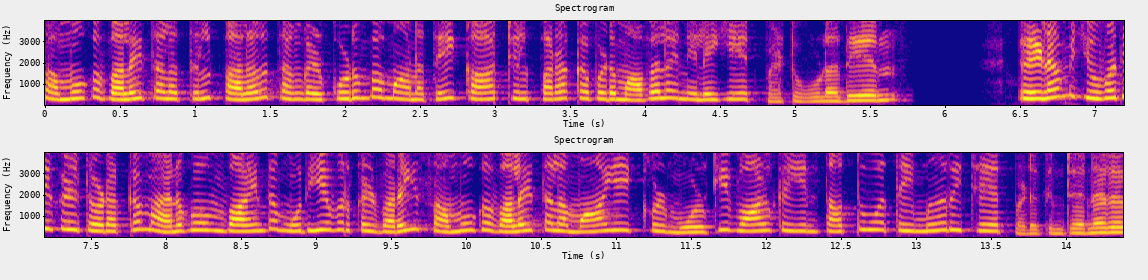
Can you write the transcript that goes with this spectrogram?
சமூக வலைதளத்தில் பலர் தங்கள் குடும்பமானத்தை காற்றில் பறக்கவிடும் அவல நிலை ஏற்பட்டுள்ளது. இளம் யுவதிகள் தொடக்கம் அனுபவம் வாய்ந்த முதியவர்கள் வரை சமூக வலைதள மாயைக்குள் மூழ்கி வாழ்க்கையின் தத்துவத்தை மீறி செயற்படுகின்றனர்.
